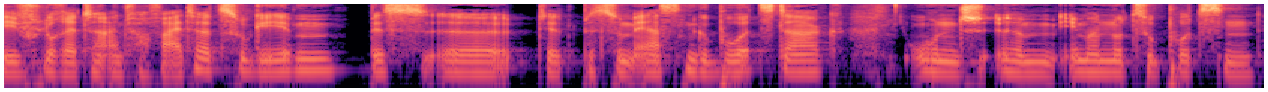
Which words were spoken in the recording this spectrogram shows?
Deflorette einfach weiterzugeben bis, äh, bis zum ersten Geburtstag und ähm, immer nur zu putzen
